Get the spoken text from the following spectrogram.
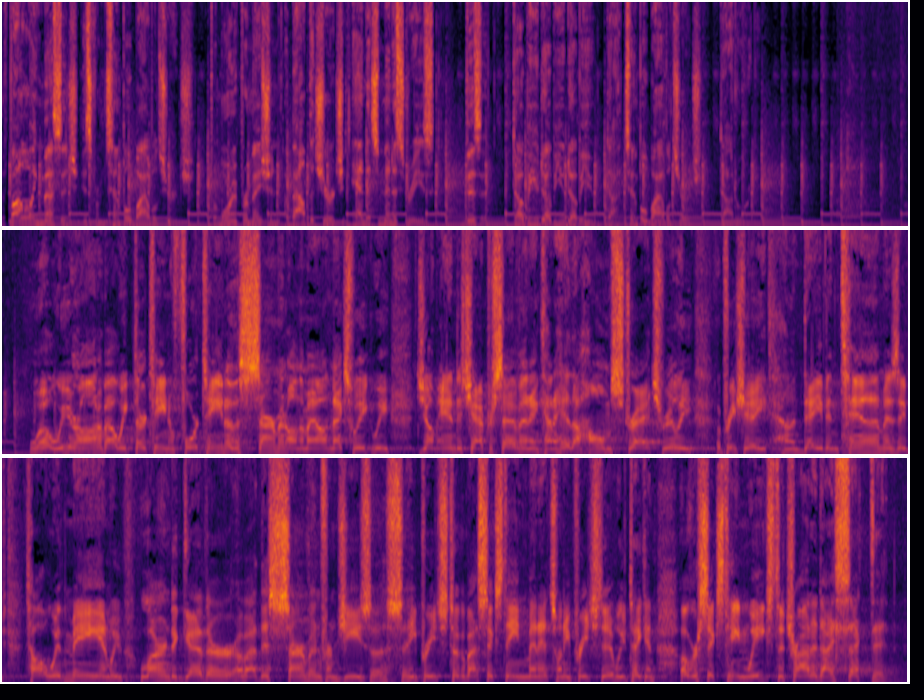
The following message is from Temple Bible Church. For more information about the church and its ministries, visit www.templebiblechurch.org. Well, we are on about week 13 and 14 of the Sermon on the Mount. Next week, we jump into chapter 7 and kind of hit the home stretch. Really appreciate uh, Dave and Tim as they've taught with me, and we've learned together about this sermon from Jesus. He preached, took about 16 minutes when he preached it. We've taken over 16 weeks to try to dissect it.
